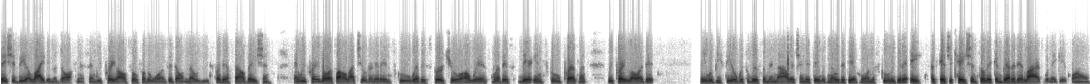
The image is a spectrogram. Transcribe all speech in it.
they should be a light in the darkness. And we pray also for the ones that don't know you for their salvation. And we pray, Lord, for all our children that are in school, whether it's virtual or whether they're in school present. We pray, Lord, that they would be filled with wisdom and knowledge and that they would know that they're going to school to get an education so they can better their lives when they get grown.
